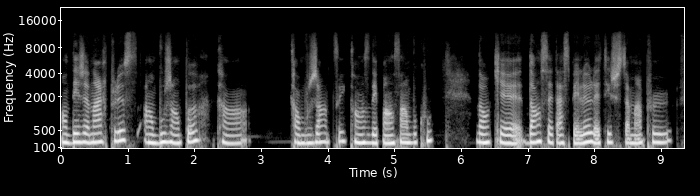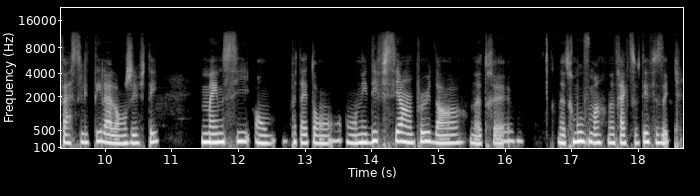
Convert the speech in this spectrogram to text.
On dégénère plus en bougeant pas qu'en, bougeant, qu'en se dépensant beaucoup. Donc, euh, dans cet aspect-là, le thé, justement, peut faciliter la longévité, même si on peut-être on, est déficient un peu dans notre, notre mouvement, notre activité physique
